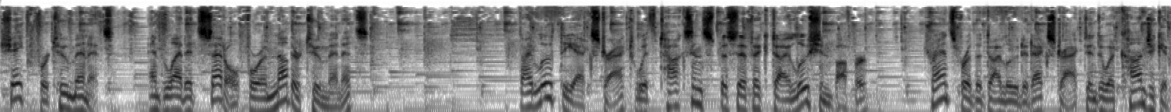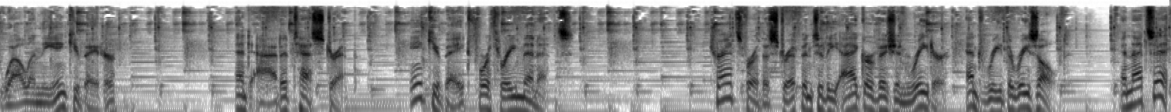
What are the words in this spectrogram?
shake for 2 minutes, and let it settle for another 2 minutes. Dilute the extract with toxin-specific dilution buffer, transfer the diluted extract into a conjugate well in the incubator, and add a test strip. Incubate for 3 minutes. Transfer the strip into the AgraVision reader and read the result. And that's it.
